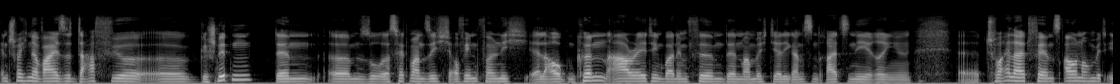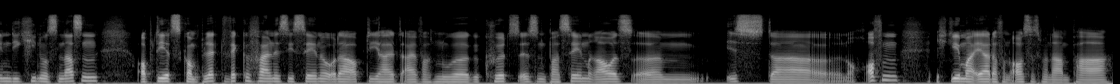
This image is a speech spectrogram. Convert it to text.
entsprechenderweise dafür äh, geschnitten, denn ähm, so, das hätte man sich auf jeden Fall nicht erlauben können, R-Rating bei dem Film, denn man möchte ja die ganzen 13-jährigen äh, Twilight-Fans auch noch mit in die Kinos lassen. Ob die jetzt komplett weggefallen ist, die Szene, oder ob die halt einfach nur gekürzt ist, ein paar Szenen raus, ähm, ist da noch offen. Ich gehe mal eher davon aus, dass man da ein paar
